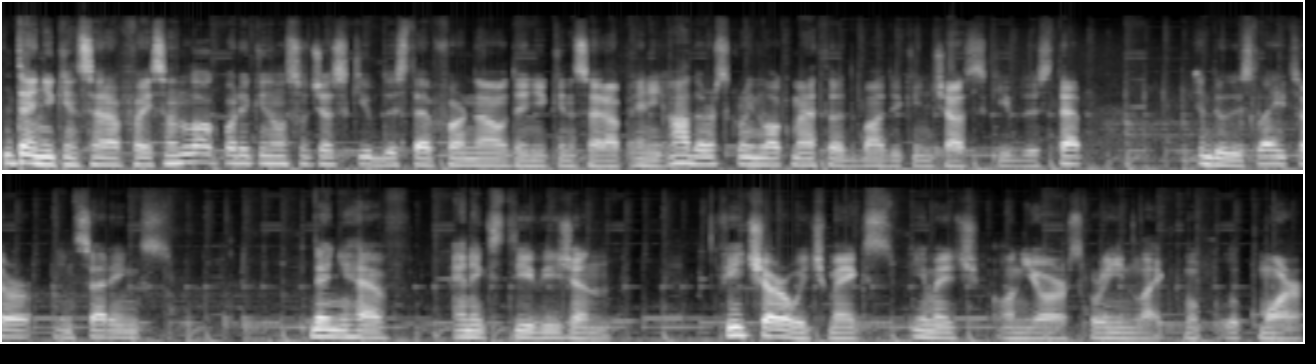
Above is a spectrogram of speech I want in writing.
Then you can set up face unlock, but you can also just skip this step for now. Then you can set up any other screen lock method, but you can just skip this step and do this later in settings. Then you have NXT Vision feature which makes image on your screen like look more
